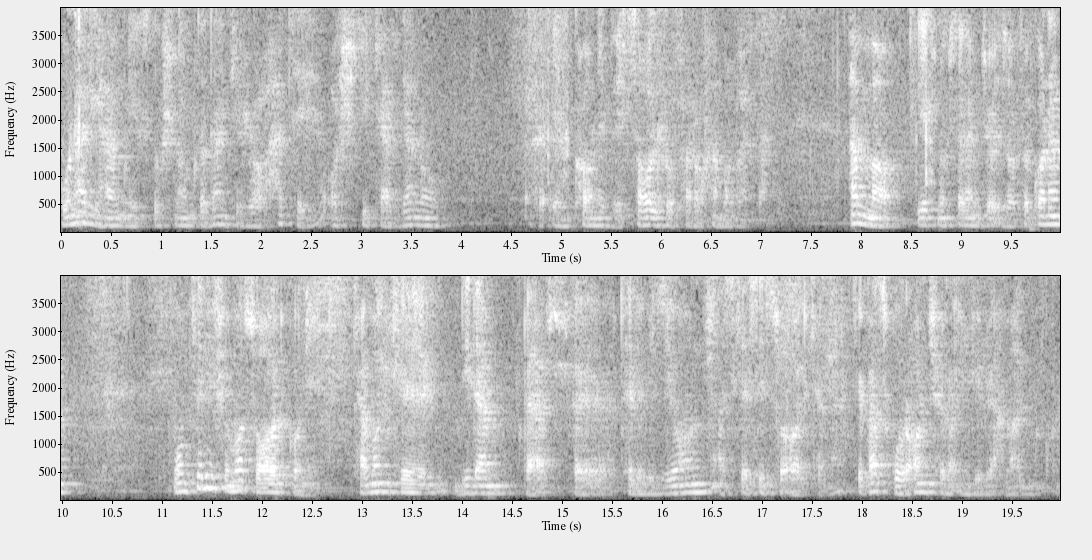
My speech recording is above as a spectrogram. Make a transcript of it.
هنری هم نیست دشنام دادن که راحت آشتی کردن و امکان وسال رو فراهم آوردن. اما یک نکته اینجا اضافه کنم. ممکنه شما سوال کنید. کمان که دیدم در تلویزیون از کسی سوال کردن که پس قرآن چرا اینجوری عمل می‌کنه؟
